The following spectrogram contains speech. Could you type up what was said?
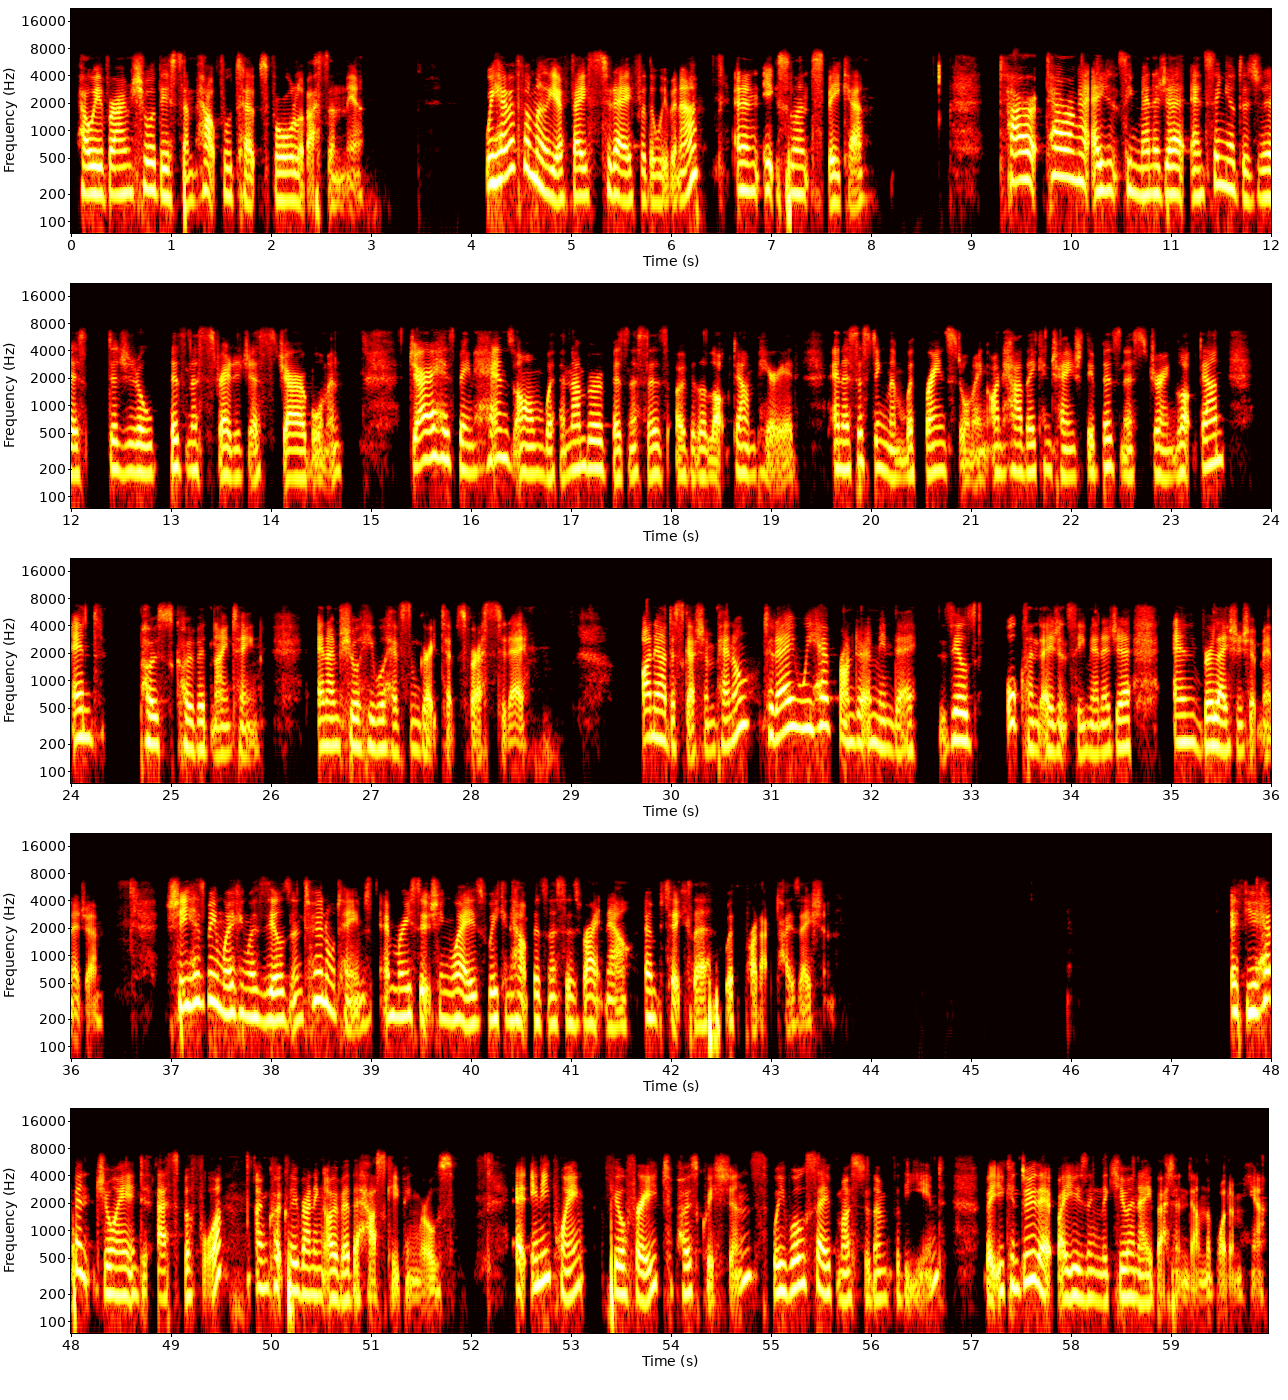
However, I'm sure there's some helpful tips for all of us in there. We have a familiar face today for the webinar and an excellent speaker. Tauranga Agency Manager and Senior Digital Business Strategist, Jara Borman. Jara has been hands-on with a number of businesses over the lockdown period and assisting them with brainstorming on how they can change their business during lockdown and post-COVID-19. And I'm sure he will have some great tips for us today. On our discussion panel, today we have Rhonda Amende, Zeald's Auckland Agency Manager and Relationship Manager. She has been working with Zeald's internal teams and researching ways we can help businesses right now, in particular with productization. If you haven't joined us before, I'm quickly running over the housekeeping rules. At any point, feel free to post questions. We will save most of them for the end, but you can do that by using the Q&A button down the bottom here.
